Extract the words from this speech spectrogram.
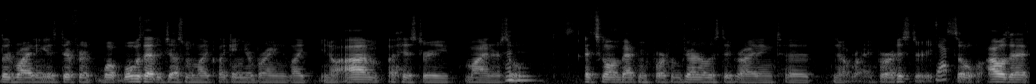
the writing is different. What what was that adjustment like? Like in your brain, like you know, I'm a history minor, so mm-hmm. it's going back and forth from journalistic writing to you know writing for history. Yep. So how was that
